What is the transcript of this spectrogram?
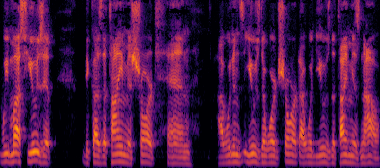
we must use it because the time is short and I wouldn't use the word short. I would use the time is now.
